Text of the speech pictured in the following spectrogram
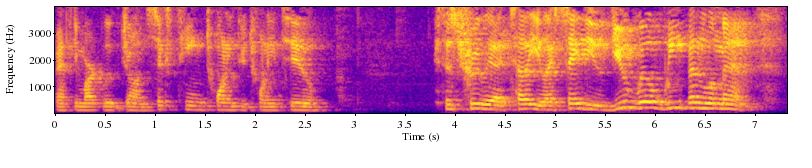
Matthew, Mark, Luke, John 16, 20 through 22. He says, Truly I tell you, I say to you, you will weep and lament.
